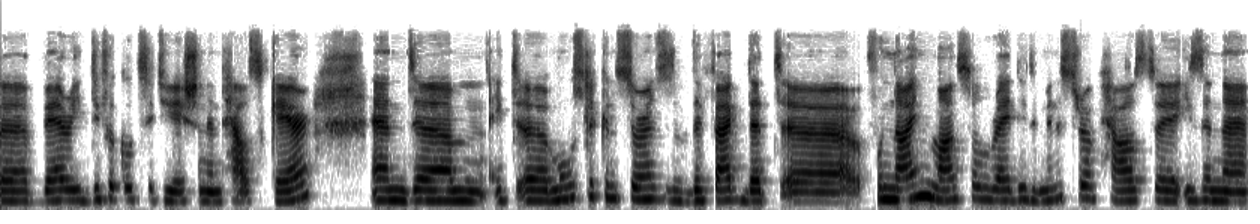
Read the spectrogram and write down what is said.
a very difficult situation in healthcare, and um, it uh, mostly concerns the fact that uh, for nine months already, the Minister of Health uh, is in a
